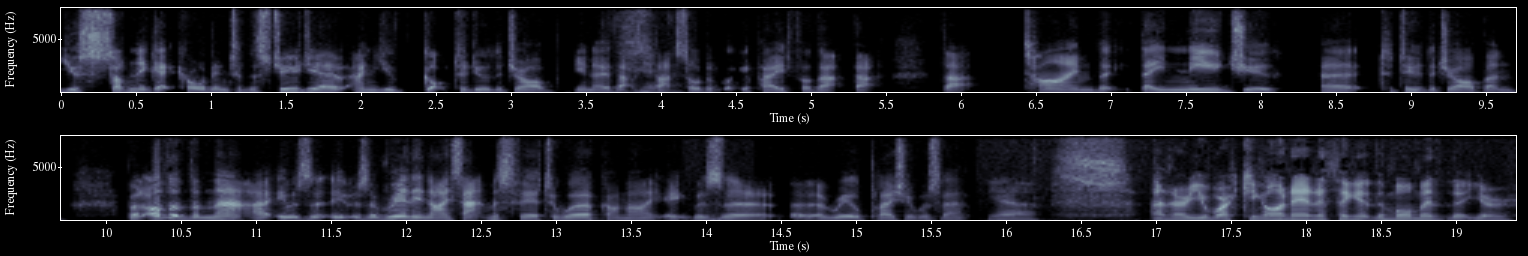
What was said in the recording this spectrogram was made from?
You suddenly get called into the studio, and you've got to do the job. You know that's Yeah. that's sort of what you're paid for. That that that time that they need you uh, to do the job, and but other than that, uh, it was a, it was a really nice atmosphere to work on. I it was a, a real pleasure. Was that? Yeah. And are you working on anything at the moment that you're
